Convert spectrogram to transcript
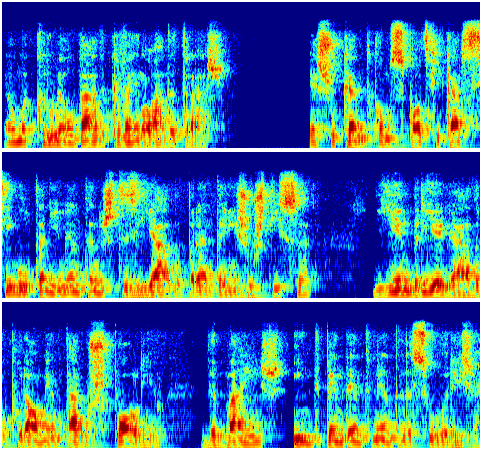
é uma crueldade que vem lá de trás. É chocante como se pode ficar simultaneamente anestesiado perante a injustiça e embriagado por aumentar o espólio de bens independentemente da sua origem.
